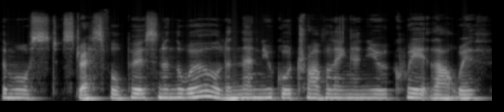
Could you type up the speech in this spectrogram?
the most stressful person in the world, and then you go traveling and you equate that with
